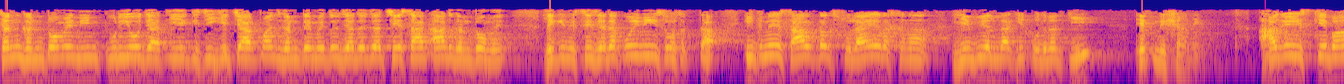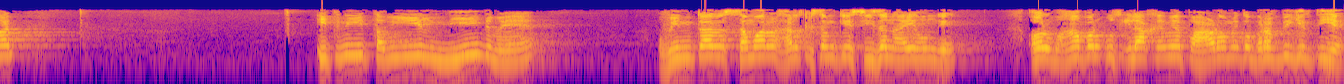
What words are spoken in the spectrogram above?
چند گھنٹوں میں نیند پوری ہو جاتی ہے، کسی کی چار پانچ گھنٹے میں تو زیادہ سے زیادہ چھ سات آٹھ گھنٹوں میں، لیکن اس سے زیادہ کوئی نہیں سو سکتا۔ اتنے سال تک سلائے رکھنا، یہ بھی اللہ کی قدرت کی ایک نشانی آگے اس کے بعد اتنی طویل نیند میں ونٹر، سمر، ہر قسم کے سیزن آئے ہوں گے اور وہاں پر اس علاقے میں پہاڑوں میں تو برف بھی گرتی ہے۔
